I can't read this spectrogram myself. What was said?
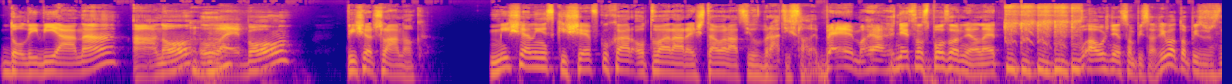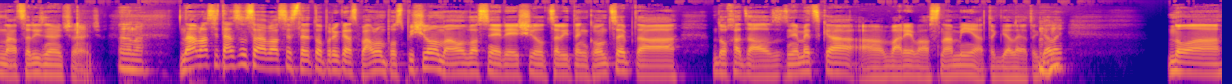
do Liviana, áno, mm-hmm. lebo píše článok. Michelinský šéf kuchár otvára reštauráciu v Bratislave. Bam! A ja hneď som spozornil, ne? A už nie som písal životopis, už som na celý neviem čo, neviem čo. Áno. No a vlastne tam som sa vlastne stretol prvýkrát s Pavlom Pospišilom a on vlastne riešil celý ten koncept a dochádzal z Nemecka a varieval s nami a tak ďalej a tak ďalej. Mm-hmm. No a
